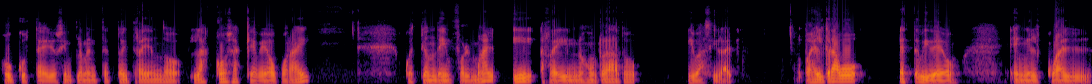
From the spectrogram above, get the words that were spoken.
juzgue usted. Yo simplemente estoy trayendo las cosas que veo por ahí. Cuestión de informar y reírnos un rato y vacilar. Pues él grabó este video en el cual,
